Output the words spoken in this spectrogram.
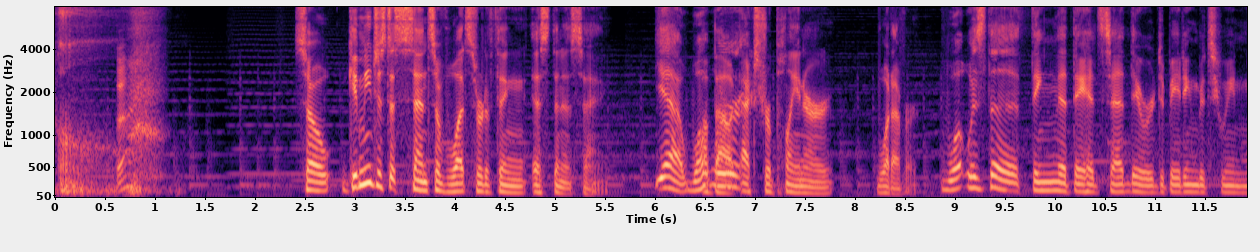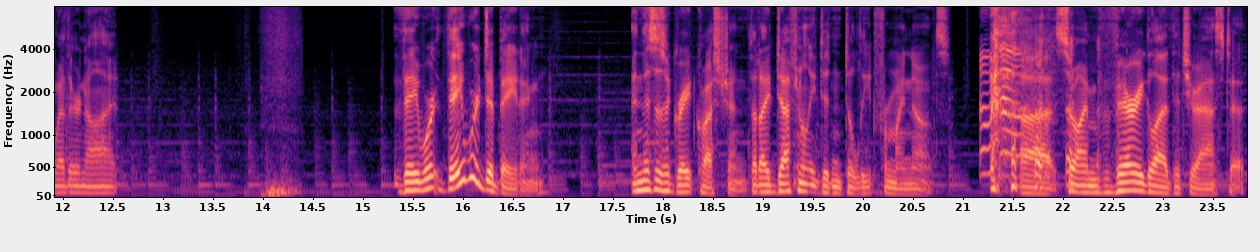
So, give me just a sense of what sort of thing Iston is saying Yeah. What about were, extra planar, whatever. what was the thing that they had said they were debating between whether or not? They were they were debating, and this is a great question that I definitely didn't delete from my notes. No. Uh, so I'm very glad that you asked it.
